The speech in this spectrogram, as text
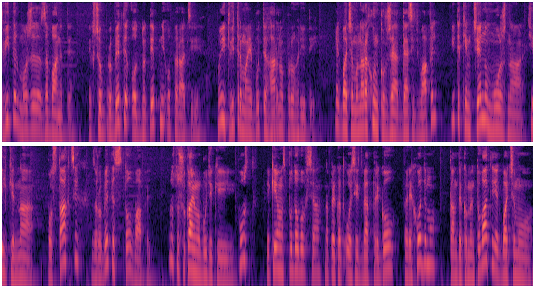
Twitter може забанити, якщо робити однотипні операції. Ну і Twitter має бути гарно прогрітий. Як бачимо, на рахунку вже 10 вафель, і таким чином можна тільки на постах цих заробити 100 вафель. Просто шукаємо будь-який пост, який вам сподобався. Наприклад, ось від Web3Go. Переходимо, там де коментувати. Як бачимо,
